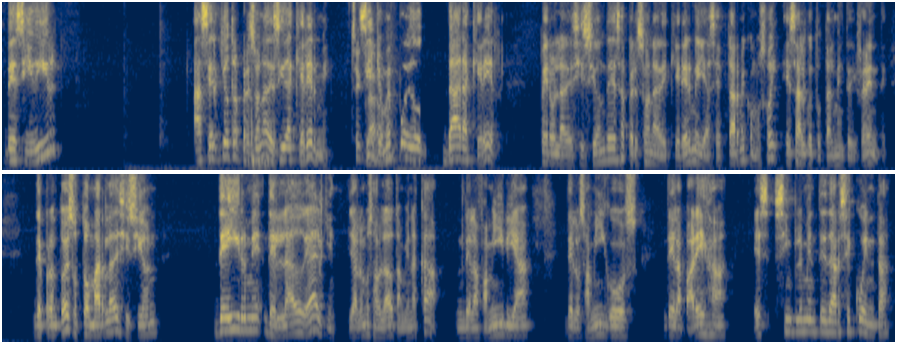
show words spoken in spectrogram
decidir hacer que otra persona decida quererme. Sí, yo me puedo dar a querer, pero la decisión de esa persona de quererme y aceptarme como soy es algo totalmente diferente. De pronto eso, tomar la decisión de irme del lado de alguien, ya lo hemos hablado también acá, de la familia, de los amigos, de la pareja, es simplemente darse cuenta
